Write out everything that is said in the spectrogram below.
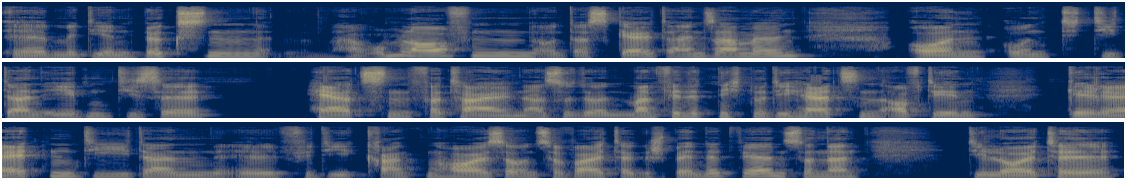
äh, mit ihren Büchsen herumlaufen und das Geld einsammeln und, und die dann eben diese Herzen verteilen. Also man findet nicht nur die Herzen auf den Geräten, die dann äh, für die Krankenhäuser und so weiter gespendet werden, sondern die Leute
